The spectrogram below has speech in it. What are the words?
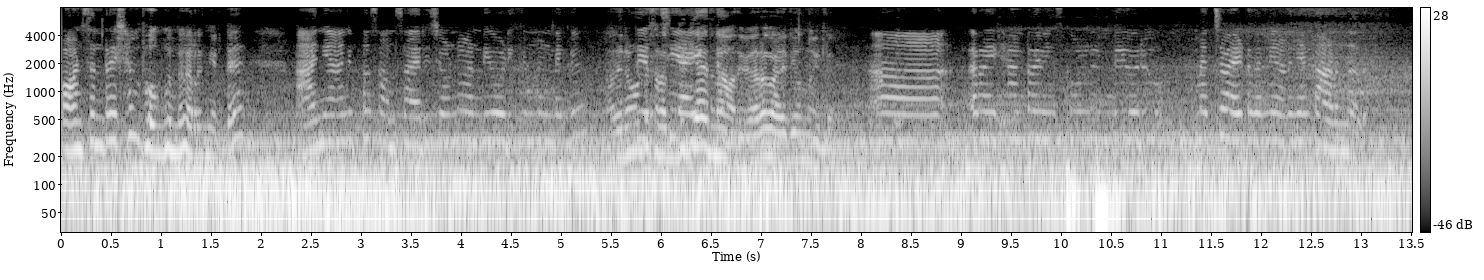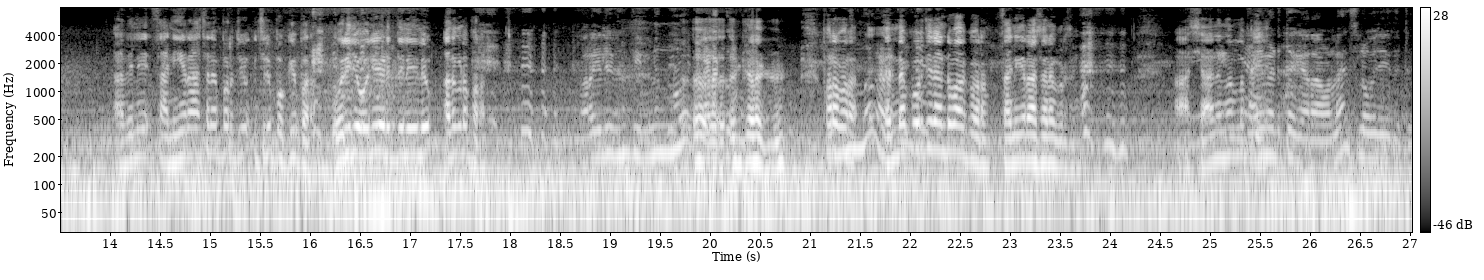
കോൺസെൻട്രേഷൻ പോകുമെന്ന് പറഞ്ഞിട്ട്. ആ ഞാനിപ്പോ സംസാരിച്ചുകൊണ്ട് വണ്ടി ഓടിക്കുന്നുണ്ടെങ്കിൽ കാര്യമൊന്നുമില്ല. ആ, റൈഹാൻ ഡ്രൈവിംഗ് സ്കൂളിന്റെ ഒരു മെച്ചമായിട്ട് തന്നെയാണ് ഞാൻ കാണുന്നത്. അതിൽ സനീറാച്ചനെ പറഞ്ഞു ഇച്ചിരി പൊക്കി പറ. ഒരു ജോലി എടുത്തില്ലെങ്കിലും അതും കൂടെ പറ. കിടക്ക്. പറ പറ. എന്നെ കുറിച്ച് രണ്ട് വാക്ക് പറ. സനീറാശാനെ കുറിച്ച്. ആശാൻ എന്നുള്ള പേര്. സ്ലോ ചെയ്തിട്ട്.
